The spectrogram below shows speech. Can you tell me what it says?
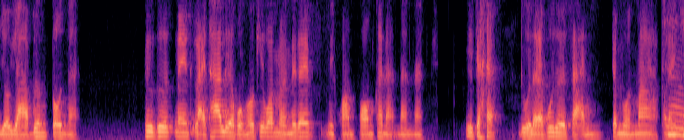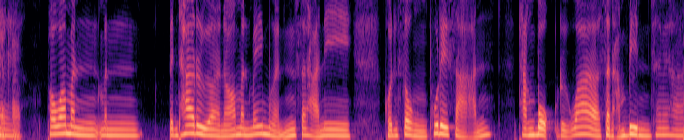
เยียวยาเบื้องต้นนะคือคือในหลายท่าเรือผมก็คิดว่ามันไม่ได้มีความพร้อมขนาดนั้นนะที่จะดูแลผู้โดยสารจำนวนมากอะไรเงี้ยครับ เพราะว่ามันมันเป็นท่าเรือเนาะมันไม่เหมือนสถานีขนส่งผู้โดยสารทางบกหรือว่าสนามบินใช่ไหมคะ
